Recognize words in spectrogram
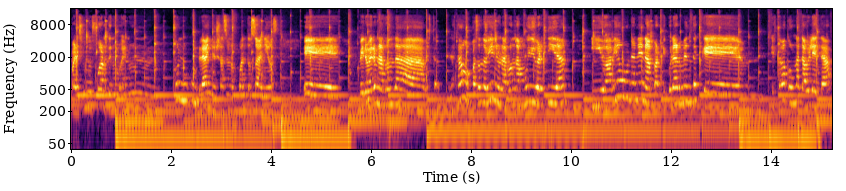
pareció muy fuerte en un, cumpleaños ya hace unos cuantos años. Eh, pero era una ronda, la estábamos pasando bien, era una ronda muy divertida y había una nena particularmente que estaba con una tableta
